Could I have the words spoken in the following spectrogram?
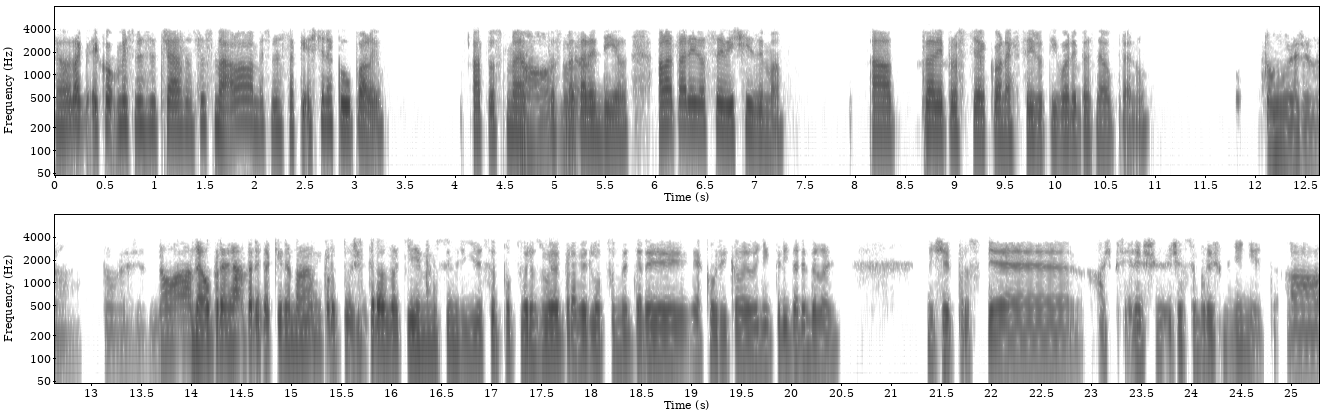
Jo, tak jako my jsme si třeba, jsem se smála, ale my jsme se taky ještě nekoupali. A to jsme, no, to jsme no tady díl. Ale tady zase je větší zima. A tady prostě jako nechceš do té vody bez neoprenu. Tomu věřím, no. To věřím. No a neopren já tady taky nemám, protože teda zatím musím říct, že se potvrzuje pravidlo, co mi tady jako říkali lidi, kteří tady byli, že prostě až přijedeš, že se budeš měnit. A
